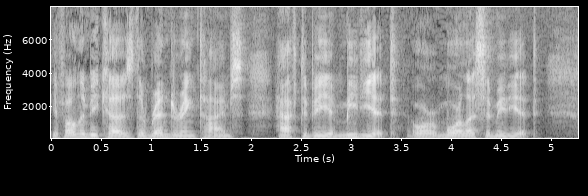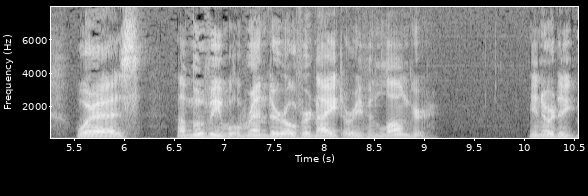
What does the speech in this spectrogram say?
if only because the rendering times have to be immediate or more or less immediate, whereas a movie will render overnight or even longer in order to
